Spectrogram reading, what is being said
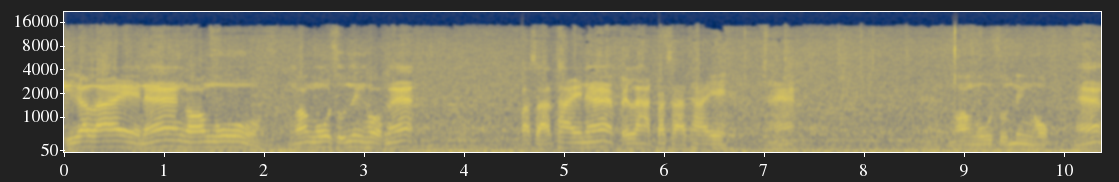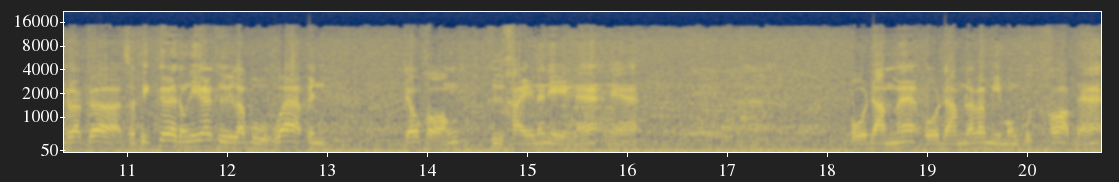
คืออะไรนะงองูงองูศูนย์หนึ่งหกนะฮะภาษาไทยนะเป็นรหัสภาษาไทยนะฮะงองูศูนย์หนึ่งหกนะแล้วก็สติกเกอร์ตรงนี้ก็คือระบุว่าเป็นเจ้าของคือใครนั่นเองนะฮะเนี่ย โพดำฮะโพดำแล้วก็มีมงกุฎครอบนะฮะ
